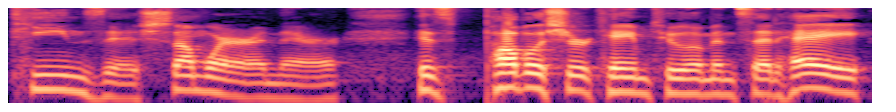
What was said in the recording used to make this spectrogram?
teens ish, somewhere in there. His publisher came to him and said, Hey,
